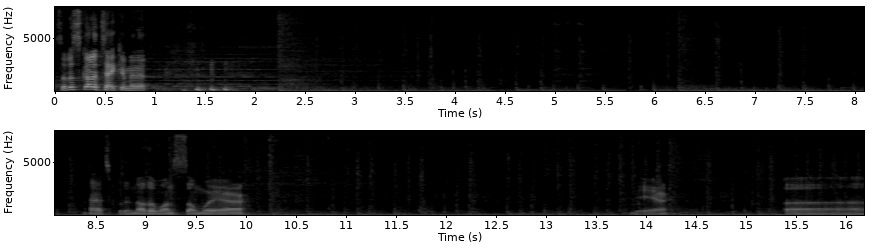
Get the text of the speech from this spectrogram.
So this is gonna take a minute. Let's put another one somewhere. There. Uh,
